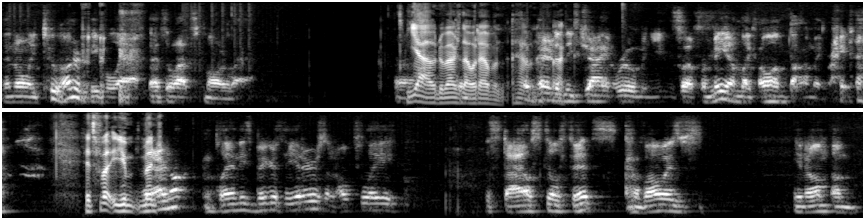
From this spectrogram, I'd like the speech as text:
and only 200 people laugh, that's a lot smaller laugh Uh, yeah, I would imagine that would have an, have an compared to the giant room. And you, so for me, I'm like, oh, I'm bombing right now. It's funny you mentioned. I'm playing these bigger theaters, and hopefully, the style still fits. I've always, you know, I'm, I'm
